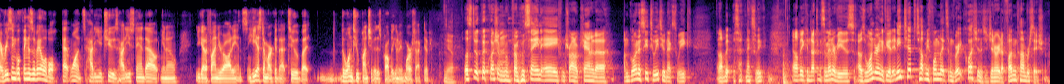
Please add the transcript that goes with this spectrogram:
every single thing is available at once how do you choose how do you stand out you know you got to find your audience he has to market that too but the one two punch of it is probably going to be more effective Yeah. Let's do a quick question from, from Hussein A. from Toronto, Canada. I'm going to see Two next week, and I'll be is that next week. I'll be conducting some interviews. I was wondering if you had any tips to help me formulate some great questions to generate a fun conversation.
